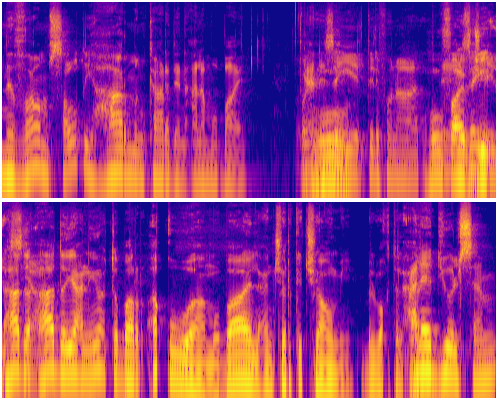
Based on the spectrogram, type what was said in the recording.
نظام صوتي هارمن كاردن على موبايل طيب. يعني زي التليفونات هو آه، 5G زي هذا. هذا يعني يعتبر أقوى موبايل عند شركة شاومي بالوقت الحالي عليه dual SIM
